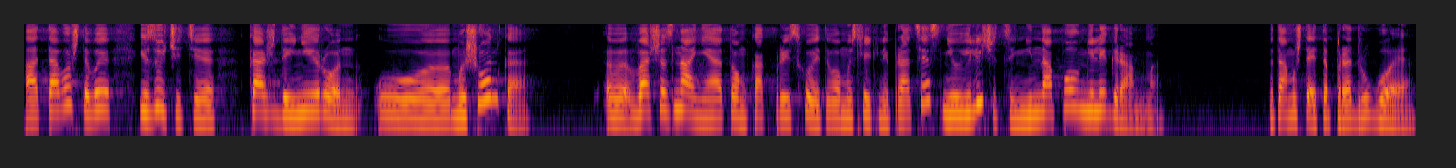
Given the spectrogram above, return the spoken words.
А от того, что вы изучите каждый нейрон у э, мышонка, э, ваше знание о том, как происходит его мыслительный процесс, не увеличится ни на полмиллиграмма потому что это про другое.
